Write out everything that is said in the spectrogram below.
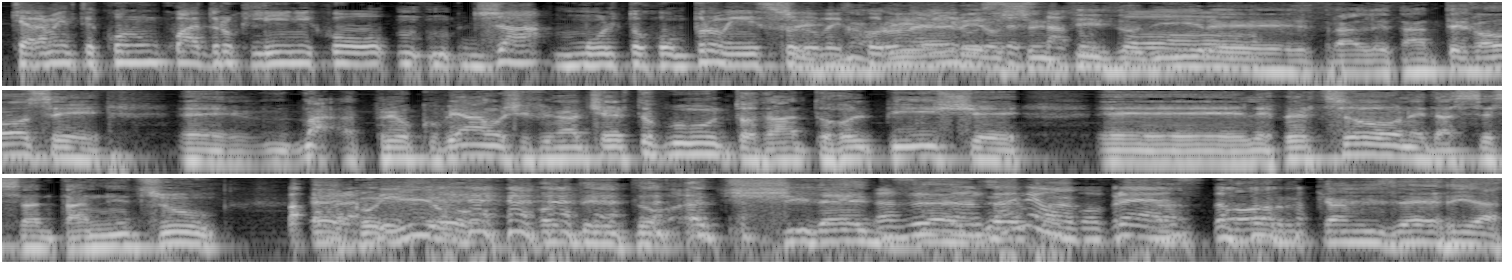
chiaramente con un quadro clinico mm, già molto compromesso, Sì, dove il no, coronavirus ieri ho è stato un po'... dire tra le tante cose eh, ma preoccupiamoci fino a un certo punto tanto colpisce eh, le persone da 60 anni in su. Ma ecco io ho detto accidenti Da 60 anni è un po' presto." porca miseria.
